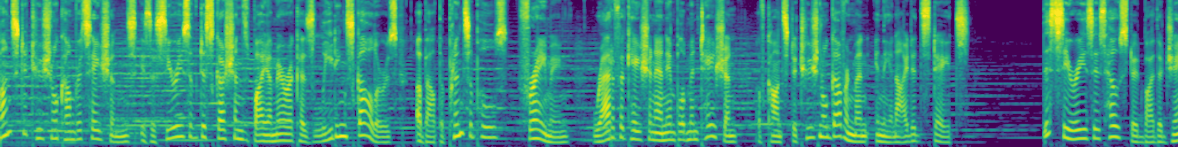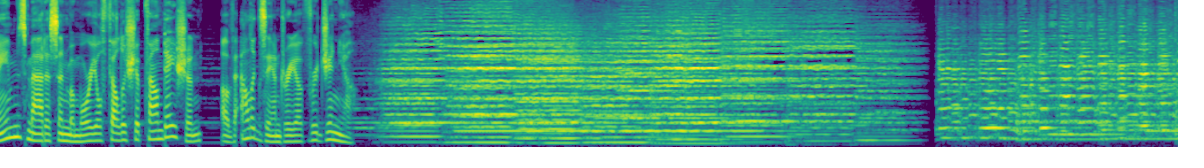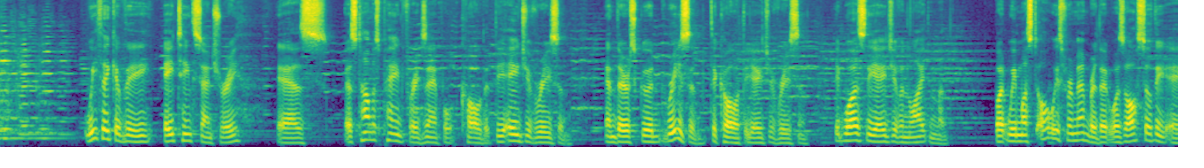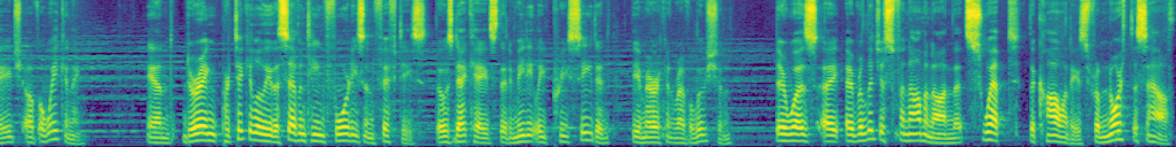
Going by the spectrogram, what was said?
Constitutional Conversations is a series of discussions by America's leading scholars about the principles, framing, ratification, and implementation of constitutional government in the United States. This series is hosted by the James Madison Memorial Fellowship Foundation of Alexandria, Virginia. We think of the 18th century as, as Thomas Paine, for example, called it, the age of reason. And there's good reason to call it the age of reason. It was the age of enlightenment. But we must always remember that it was also the age of awakening. And during particularly the 1740s and 50s, those decades that immediately preceded the American Revolution, there was a, a religious phenomenon that swept the colonies from north to south.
